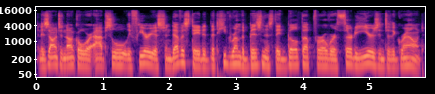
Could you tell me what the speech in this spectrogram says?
and his aunt and uncle were absolutely furious and devastated that he'd run the business they'd built up for over 30 years into the ground.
